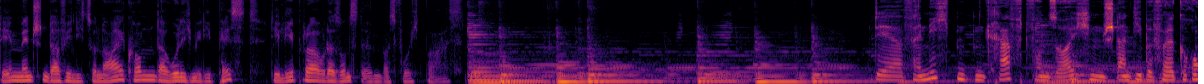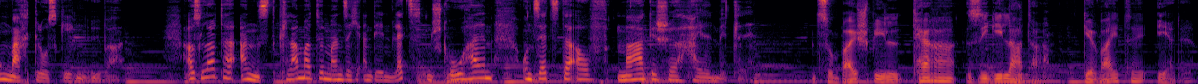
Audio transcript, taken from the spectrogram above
dem Menschen darf ich nicht so nahe kommen, da hole ich mir die Pest, die Lepra oder sonst irgendwas Furchtbares. Der vernichtenden Kraft von Seuchen stand die Bevölkerung machtlos gegenüber. Aus lauter Angst klammerte man sich an den letzten Strohhalm und setzte auf magische Heilmittel. Zum Beispiel Terra Sigillata, geweihte Erde.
